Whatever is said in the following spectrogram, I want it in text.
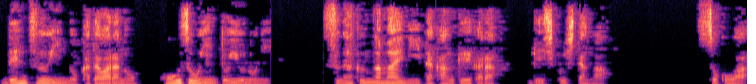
電通院の傍らの宝蔵院というのに、菅くんが前にいた関係から下宿したが、そこは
